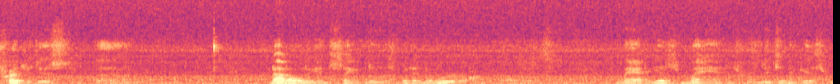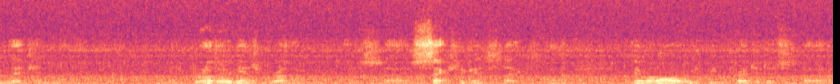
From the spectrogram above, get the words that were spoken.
prejudice, uh, not only in St. Louis, but in the world. Uh, it's Man against man, it's religion against religion, it's brother against brother, it's uh, sex against sex. There will always be prejudice. Uh,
